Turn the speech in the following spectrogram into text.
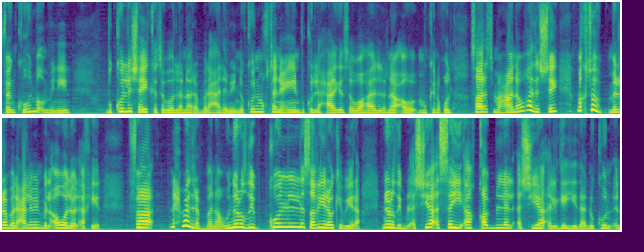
فنكون مؤمنين بكل شيء كتبه لنا رب العالمين نكون مقتنعين بكل حاجة سواها لنا أو ممكن نقول صارت معانا وهذا الشيء مكتوب من رب العالمين بالأول والأخير. فنحمد ربنا ونرضي بكل صغيرة وكبيرة. نرضي بالأشياء السيئة قبل الأشياء الجيدة. نكون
